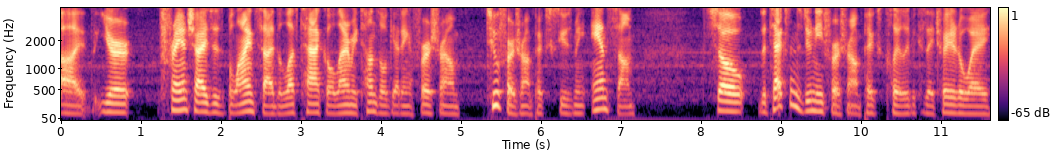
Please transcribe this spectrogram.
uh, your franchise's blindside, the left tackle Laremy Tunsil getting a first round, two first round picks, excuse me, and some. So the Texans do need first round picks clearly because they traded away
